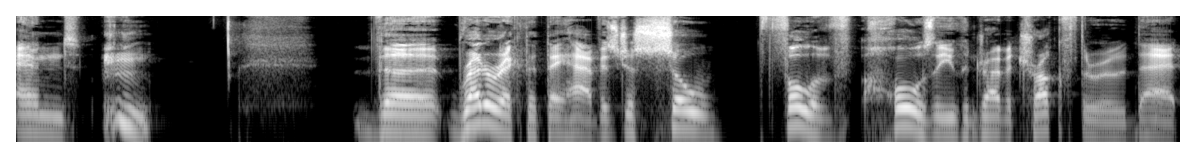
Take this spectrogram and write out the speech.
And the rhetoric that they have is just so full of holes that you can drive a truck through that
